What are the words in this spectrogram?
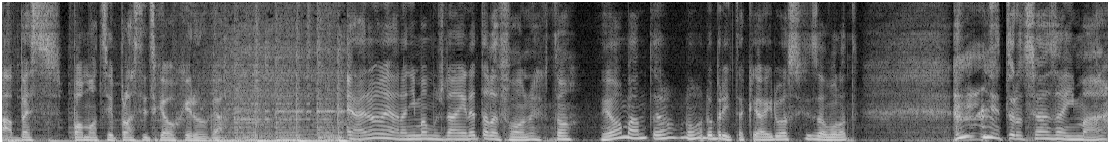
a bez pomoci plastického chirurga. Já no, já na ní mám možná jiný telefon, jak to, jo, mám to, no dobrý, tak já jdu asi zavolat. Mě to docela zajímá.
